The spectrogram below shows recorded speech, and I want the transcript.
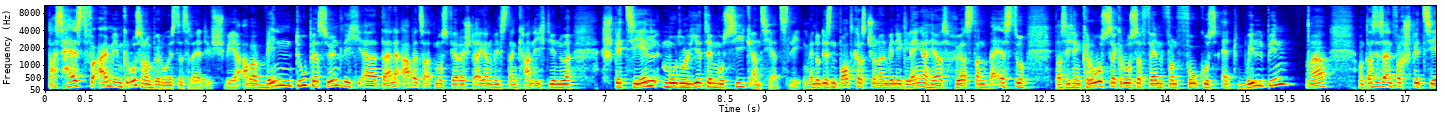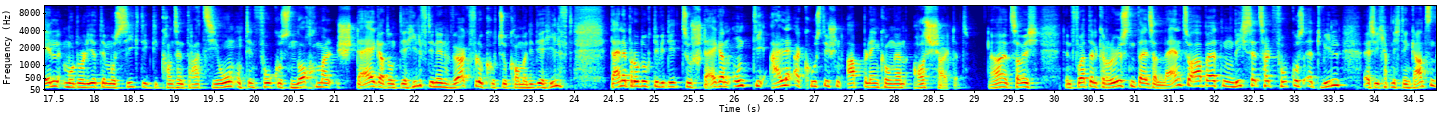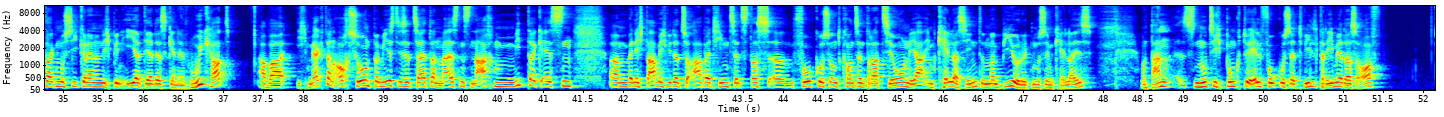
Das heißt, vor allem im Großraumbüro ist das relativ schwer. Aber wenn du persönlich äh, deine Arbeitsatmosphäre steigern willst, dann kann ich dir nur speziell modulierte Musik ans Herz legen. Wenn du diesen Podcast schon ein wenig länger hörst, dann weißt du, dass ich ein großer, großer Fan von Focus at Will bin. Ja? Und das ist einfach speziell modulierte Musik, die die Konzentration und den Fokus nochmal steigert und dir hilft, in den Workflow zu kommen, die dir hilft, deine Produktivität zu steigern und die alle akustischen Ablenkungen ausschaltet. Ja, jetzt habe ich den Vorteil, größtenteils allein zu arbeiten und ich setze halt Fokus at will. Also ich habe nicht den ganzen Tag Musik rein und ich bin eher der, der es gerne ruhig hat. Aber ich merke dann auch so, und bei mir ist diese Zeit dann meistens nach Mittagessen, ähm, wenn ich da mich wieder zur Arbeit hinsetze, dass ähm, Fokus und Konzentration ja im Keller sind und mein Biorhythmus im Keller ist. Und dann nutze ich punktuell Fokus at will, drehe mir das auf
